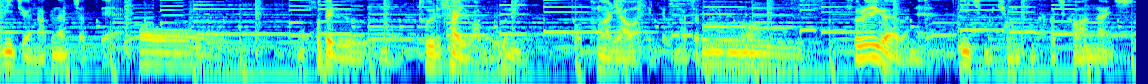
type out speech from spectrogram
のビーチがなくなっちゃって。ホテルのプールサイドがもう海と隣り合わせみたいになっちゃったうんだけどそれ以外はねビーチも基本的に形変わんないし、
